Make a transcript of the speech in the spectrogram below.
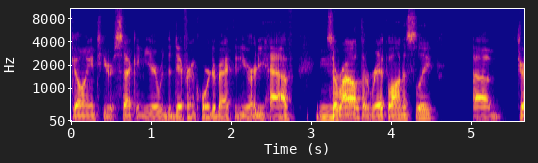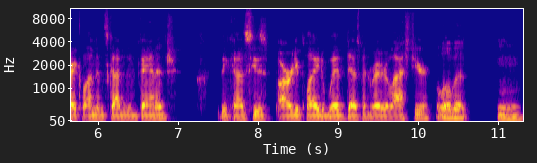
going into your second year with a different quarterback than you already have. Mm. So right off the rip, honestly, uh, Drake London's got an advantage because he's already played with Desmond Ridder last year a little bit. Mm.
